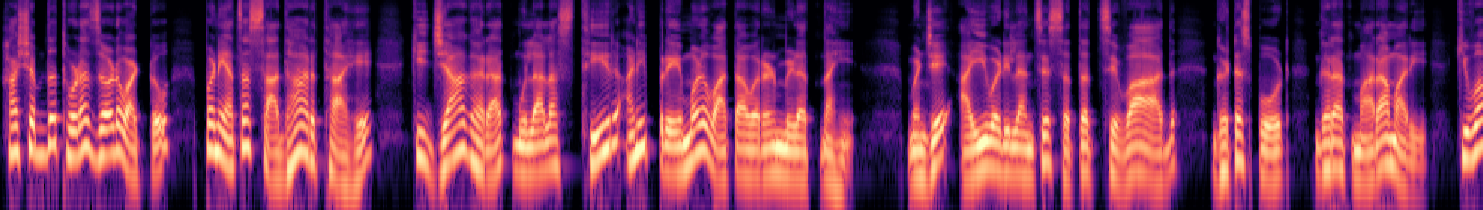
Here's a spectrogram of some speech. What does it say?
हा शब्द थोडा जड वाटतो पण याचा साधा अर्थ आहे की ज्या घरात मुलाला स्थिर आणि प्रेमळ वातावरण मिळत नाही म्हणजे आईवडिलांचे सततचे वाद घटस्फोट घरात मारामारी किंवा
